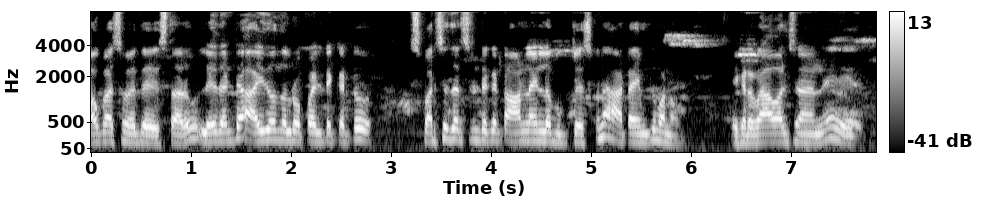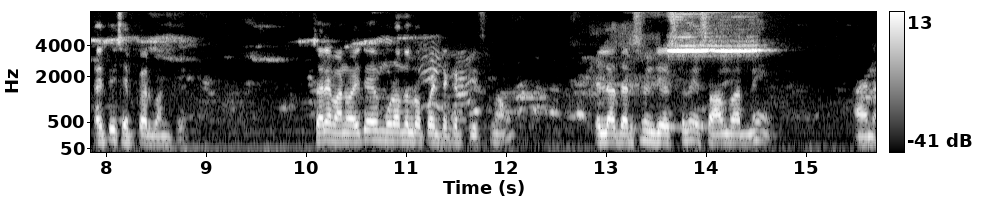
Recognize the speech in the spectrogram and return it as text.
అవకాశం అయితే ఇస్తారు. లేదంటే ఐదు వందల రూపాయల టికెట్ స్పర్శ దర్శనం టికెట్ ఆన్లైన్లో బుక్ చేసుకుని ఆ టైంకి మనం ఇక్కడ రావాల్సిన అయితే చెప్పారు మనకి. సరే మనం అయితే మూడు వందల రూపాయల టికెట్ తీసుకున్నాం. ఇలా దర్శనం చేసుకుని స్వామివారిని ఆయన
